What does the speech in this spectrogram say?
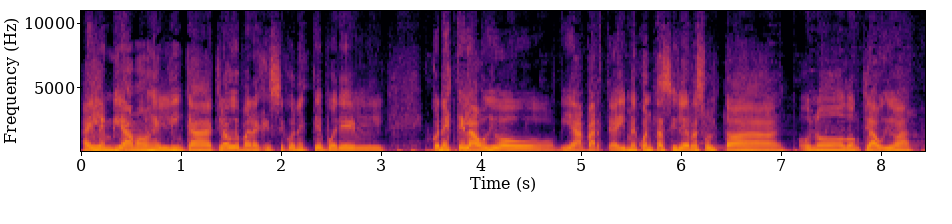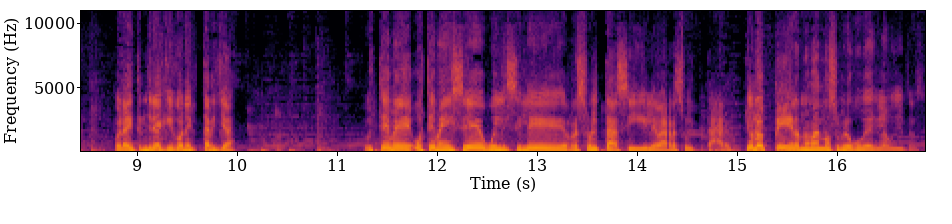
Ahí le enviamos el link a Claudio para que se conecte por el conecte el audio vía aparte. Ahí me cuenta si le resulta o no, don Claudio. ¿ah? Por ahí tendría que conectar ya. Usted me, usted me dice, Willy, si le resulta, sí, le va a resultar. Yo lo espero nomás, no se preocupe, Clauditos.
